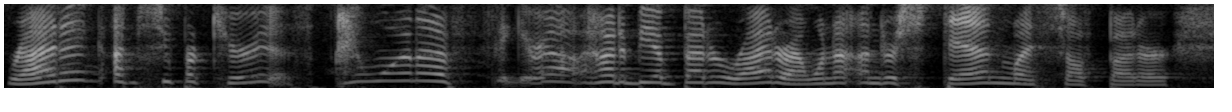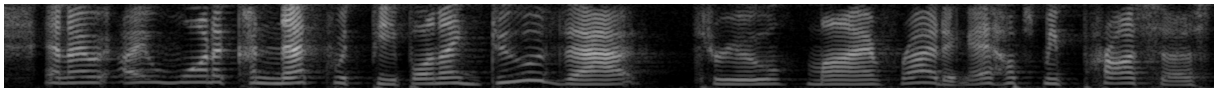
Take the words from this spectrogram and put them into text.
Riding, I'm super curious. I want to figure out how to be a better rider. I want to understand myself better. And I, I want to connect with people. And I do that through my riding. It helps me process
